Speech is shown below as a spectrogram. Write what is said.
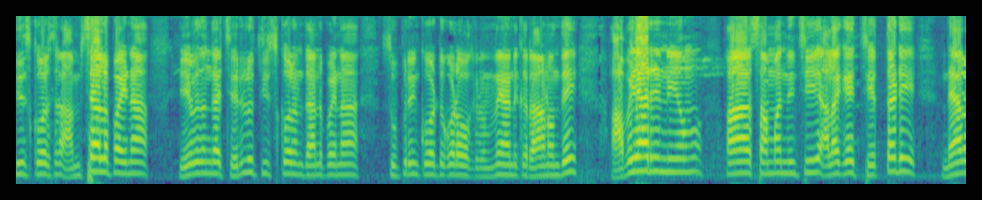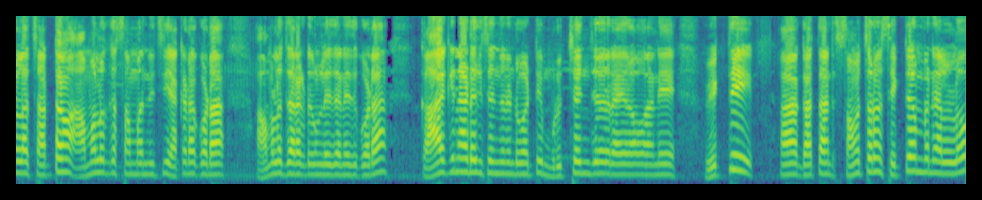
తీసుకోవాల్సిన అంశాలపైన ఏ విధంగా చర్యలు తీసుకోవాలని దానిపైన సుప్రీంకోర్టు కూడా ఒక నిర్ణయానికి రానుంది. అభయారణ్యం సంబంధించి అలాగే చిత్తడి నేలల చట్టం అమలుకు సంబంధించి ఎక్కడ కూడా అమలు జరగడం లేదనేది కూడా కాకినాడకు చెందినటువంటి మృత్యుంజయరావు అనే వ్యక్తి గత సంవత్సరం సెప్టెంబర్ నెలలో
